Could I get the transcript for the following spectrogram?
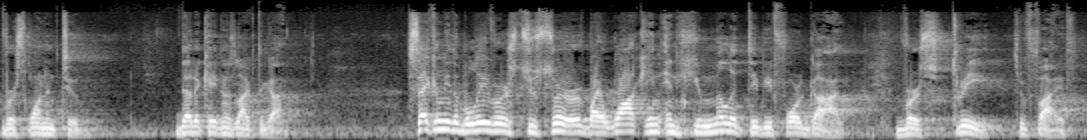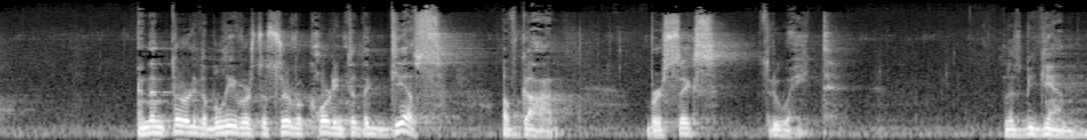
Verse 1 and 2. Dedicating his life to God. Secondly, the believer is to serve by walking in humility before God. Verse 3 through 5. And then thirdly, the believer is to serve according to the gifts of God. Verse 6 through 8. Let's begin.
